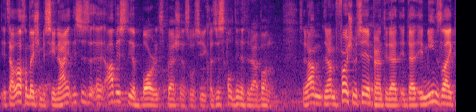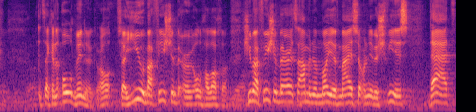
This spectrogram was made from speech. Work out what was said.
It's Sinai. This is uh, obviously a borrowed expression, as we'll see, because this whole din is the Rabbanon. So the the Ram first say apparently that that it means like it's like an old minhag. So you mafrishim or old halacha. She mafrishim be'eretz amin u'moyev ma'aser oni v'shvius that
